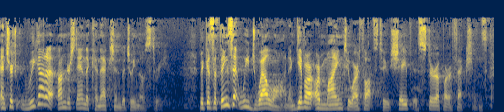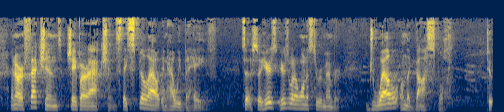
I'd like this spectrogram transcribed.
And, church, we got to understand the connection between those three. Because the things that we dwell on and give our, our mind to, our thoughts to, shape and stir up our affections. And our affections shape our actions, they spill out in how we behave. So, so here's, here's what I want us to remember dwell on the gospel to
